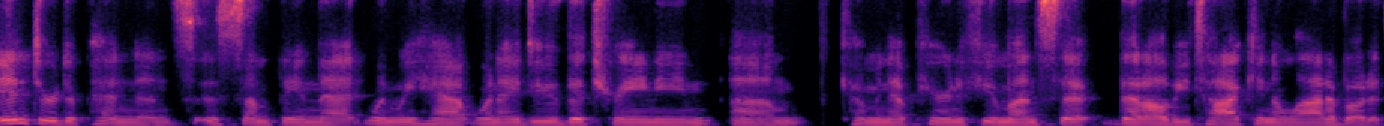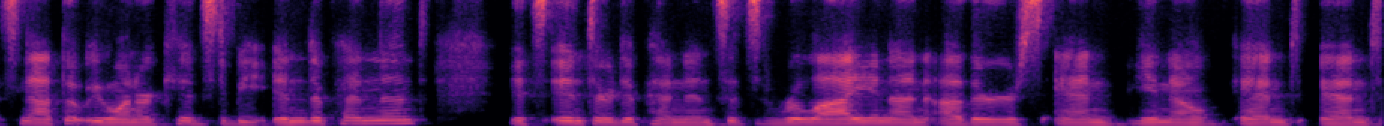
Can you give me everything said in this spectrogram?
interdependence is something that when we have when I do the training um, coming up here in a few months that that I'll be talking a lot about. It's not that we want our kids to be independent; it's interdependence. It's relying on others, and you know, and and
